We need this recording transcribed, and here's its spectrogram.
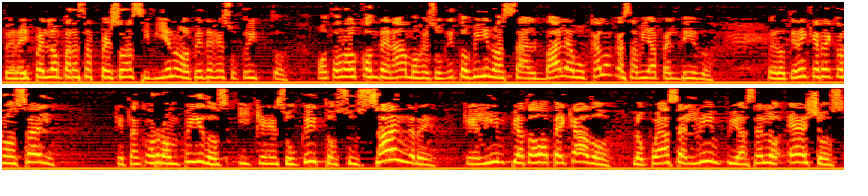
Pero hay perdón para esas personas si vienen a los pies de Jesucristo. Otros no los condenamos. Jesucristo vino a salvarle, a buscar lo que se había perdido. Pero tienen que reconocer que están corrompidos y que Jesucristo, su sangre que limpia todo pecado, lo puede hacer limpio y hacerlos hechos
